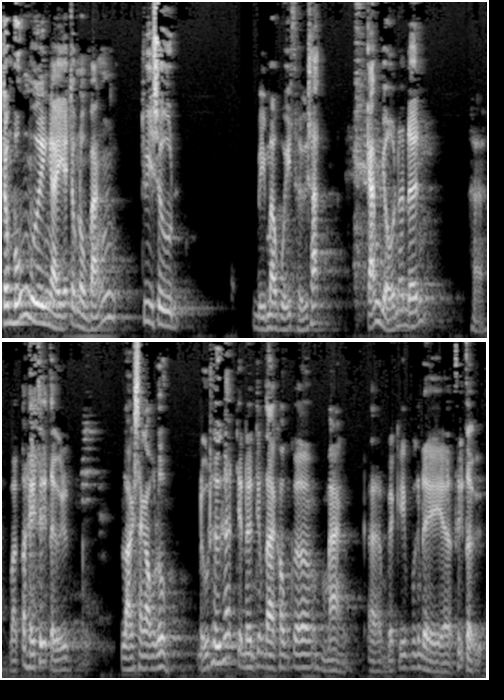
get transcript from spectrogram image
Trong 40 ngày ở trong đồng vắng Chúa Giêsu bị ma quỷ thử thách cám dỗ nó đến và có thể thứ tự loạn sang ông luôn. Đủ thứ hết cho nên chúng ta không có màng ờ, về cái vấn đề thứ tự.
